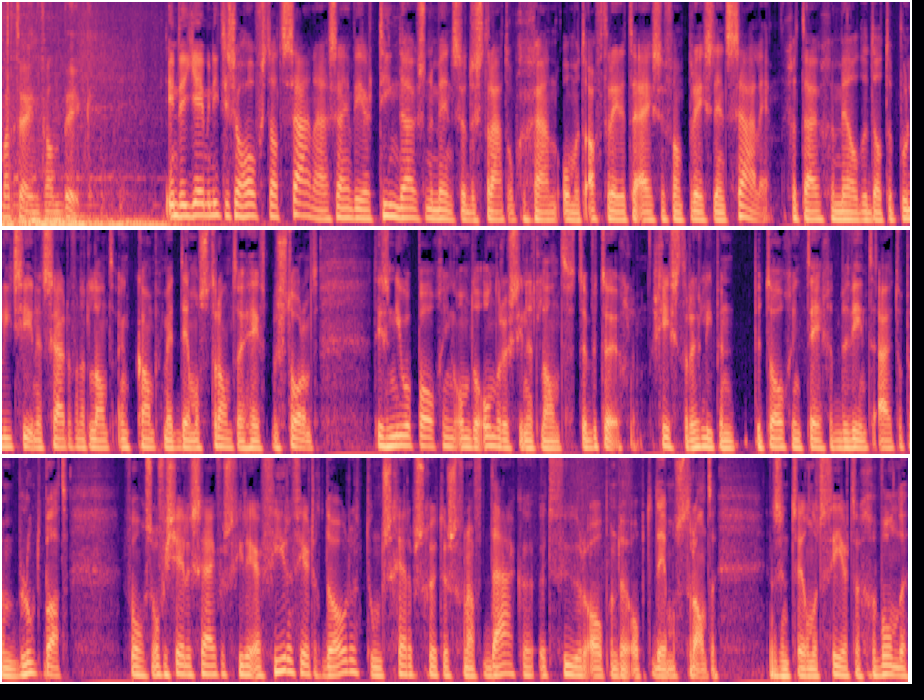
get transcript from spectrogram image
Martijn van Beek. In de jemenitische hoofdstad Sanaa zijn weer tienduizenden mensen de straat opgegaan om het aftreden te eisen van president Saleh. Getuigen melden dat de politie in het zuiden van het land een kamp met demonstranten heeft bestormd. Het is een nieuwe poging om de onrust in het land te beteugelen. Gisteren liep een betoging tegen het bewind uit op een bloedbad. Volgens officiële cijfers vielen er 44 doden toen scherpschutters vanaf daken het vuur openden op de demonstranten. Er zijn 240 gewonden.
